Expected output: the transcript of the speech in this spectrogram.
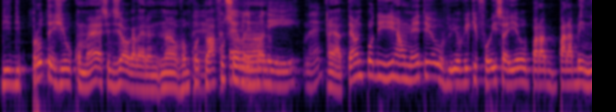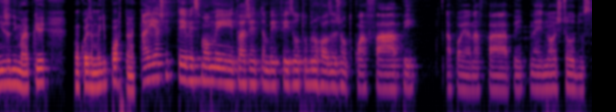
de, de proteger o comércio, e dizer, ó, galera, não, vamos continuar É, Até funcionando. onde pode ir, né? É, até onde pôde ir, realmente, eu, vi- eu vi que foi isso aí, eu para, parabenizo demais, porque é uma coisa muito importante. Aí a gente teve esse momento, a gente também fez Outubro Rosa junto com a FAP, apoiando a FAP, né? Nós todos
